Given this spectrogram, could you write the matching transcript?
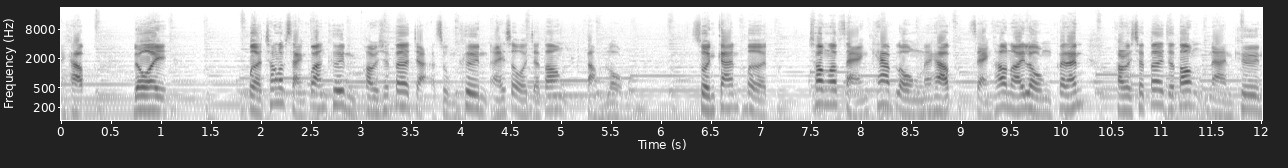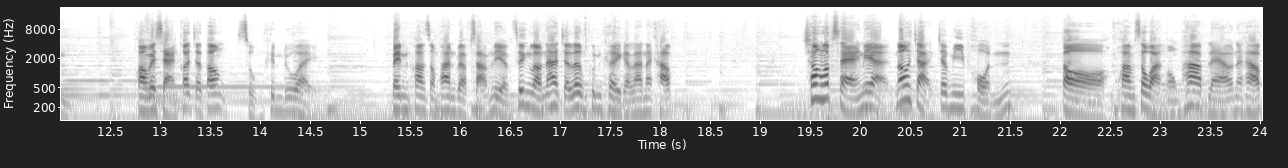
นะครับ โดยเปิดช่องรับแสงกว้างขึ้น ความเร็วชัตเตอร์จะสูงขึ้น ISO จะต้องต่ำลง ส่วนการเปิดช่องรับแสงแคบลงนะครับ แสงเข้าน้อยลง เพราะฉะนั้นความเร็วชัตเตอร์จะต้องนานขึ้น ความไวแสงก็จะต้องสูงขึ้นด้วย เป็นความสัมพันธ์แบบสามเหลี่ยม ซึ่งเราน่าจะเริ่มคุ้นเคยกันแล้วนะครับ ช่องรับแสงเนี่ยนอกจากจะมีผลต่อความสว่างของภาพแล้วนะครับ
